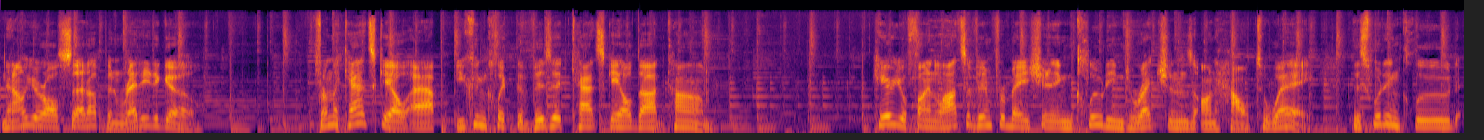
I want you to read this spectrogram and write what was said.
Now you're all set up and ready to go. From the CatScale app, you can click the Visit Catscale.com. Here you'll find lots of information, including directions on how to weigh. This would include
